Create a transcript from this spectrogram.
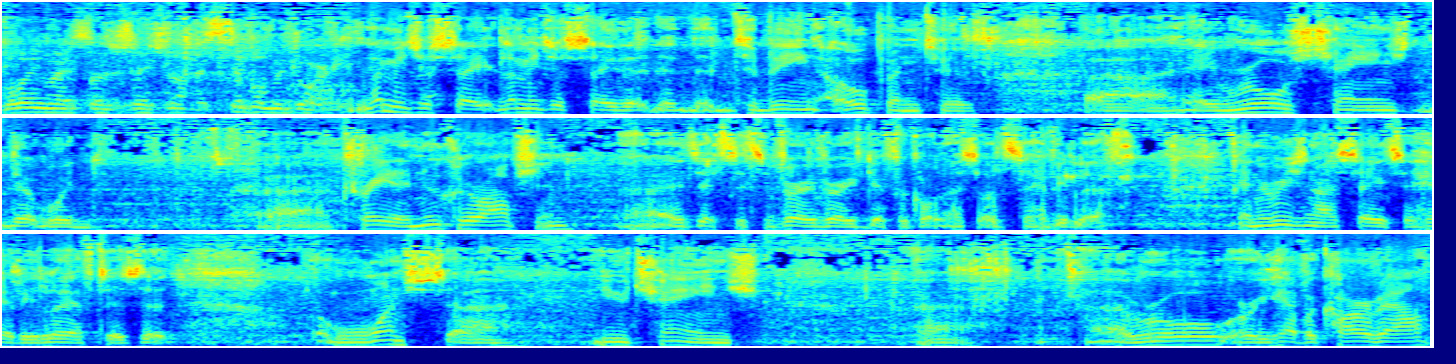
voting rights legislation on a simple majority. Let me just say, let me just say that, that, that to being open to uh, a rules change that would uh, create a nuclear option, uh, it's, it's, it's, very, very difficult. That's, it's a heavy lift. And the reason I say it's a heavy lift is that once uh, you change uh, a rule or you have a carve out,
